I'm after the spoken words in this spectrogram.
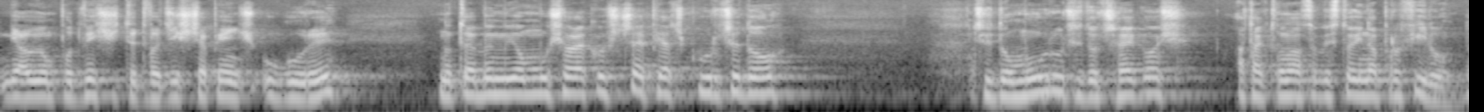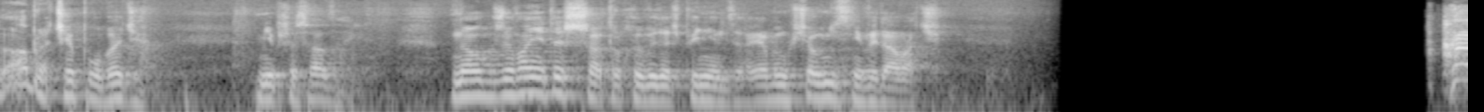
miał ją podwiesić te 25 u góry, no to ja bym ją musiał jakoś czepiać, kurczę, do, czy do muru, czy do czegoś, a tak to ona sobie stoi na profilu. Dobra, ciepło będzie, nie przesadzaj. Na ogrzewanie też trzeba trochę wydać pieniędzy, a ja bym chciał nic nie wydawać.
